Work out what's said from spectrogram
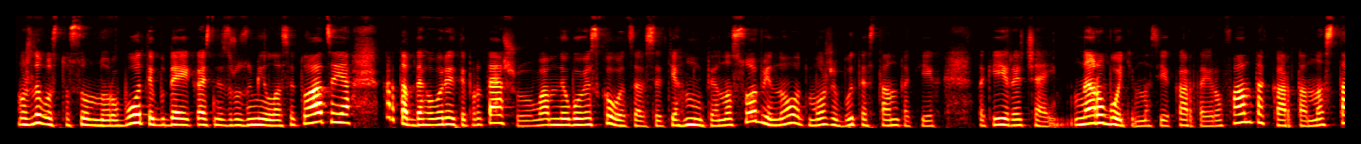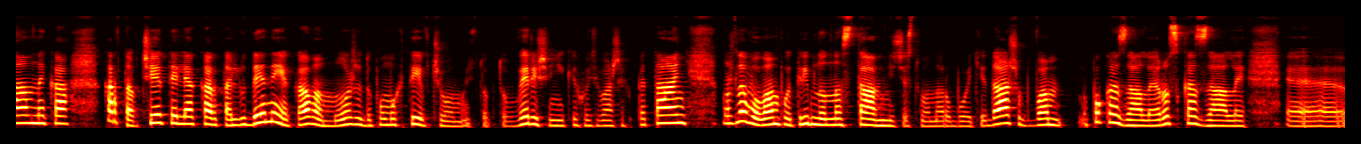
можливо, стосовно роботи, буде якась незрозуміла ситуація. Карта буде говорити про те, що вам не обов'язково це все тягнути на собі, ну от може бути стан таких, таких речей. На роботі в нас є карта Ірофанта, карта наставника, карта вчителя, карта людини, яка вам може допомогти в чомусь, тобто в вирішенні якихось ваших питань. Можливо, вам потрібно наставничество на роботі, да, щоб вам показали, розказали, е,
